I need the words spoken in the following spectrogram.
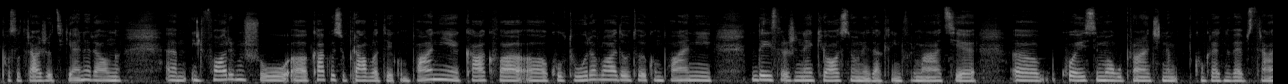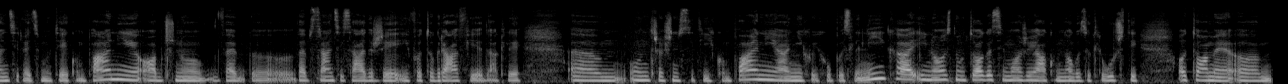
poslotražavci generalno informišu kakve su pravila te kompanije, kakva kultura vlada u toj kompaniji, da istraže neke osnovne dakle, informacije koje se mogu pronaći na konkretno web stranici recimo te kompanije. Obično web, web stranice sadrže i fotografije dakle unutrašnjosti tih kompanija, njihovih uposlenika i na osnovu toga se može jako mnogo zaključiti o tome um,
